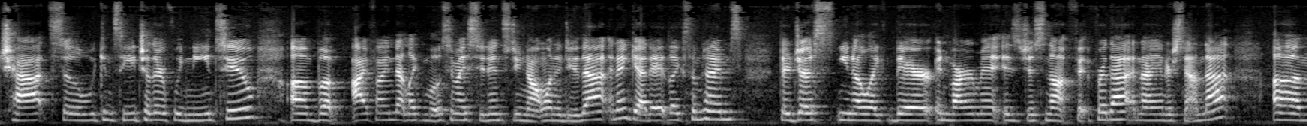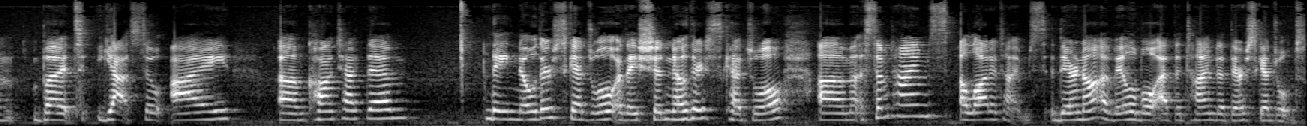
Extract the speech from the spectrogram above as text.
chat so we can see each other if we need to. Um, but I find that like most of my students do not want to do that and I get it. Like sometimes they're just, you know, like their environment is just not fit for that and I understand that. Um, but yeah, so I um, contact them they know their schedule or they should know their schedule um, sometimes a lot of times they're not available at the time that they're scheduled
